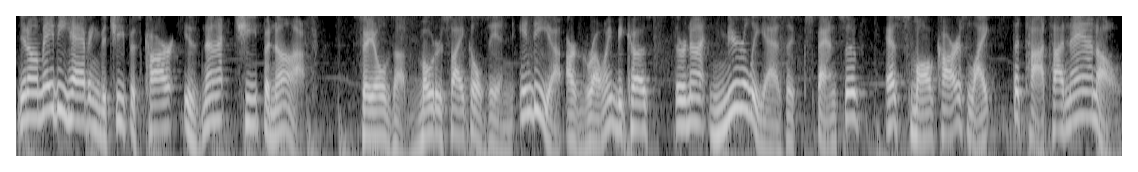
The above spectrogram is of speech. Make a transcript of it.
You know, maybe having the cheapest car is not cheap enough. Sales of motorcycles in India are growing because they're not nearly as expensive as small cars like the Tata Nano.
